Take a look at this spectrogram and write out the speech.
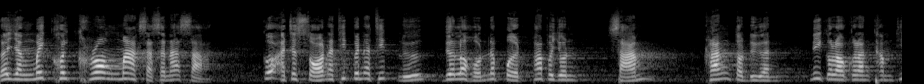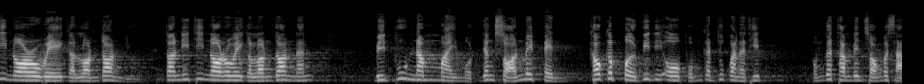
แล้วยังไม่ค่อยคล่องมากศาสนาศาสตร์ ก็อาจจะสอนอาทิตย์เป็นอาทิตย์ หรือเดือนละหนแล้วเปิดภาพยนตร์สามครั้งต่อเดือน นี่ก็เรากำลังทำที่นอร์เวย์กับลอนดอนอยู่ ตอนนี้ที่นอร์เวย์กับลอนดอนนั้นมีผู้นำใหม่หมด ยังสอนไม่เป็น เขาก็เปิดวิดีโอผมกันทุกวันอาทิตย์ ผมก็ทำเป็นสองภาษา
